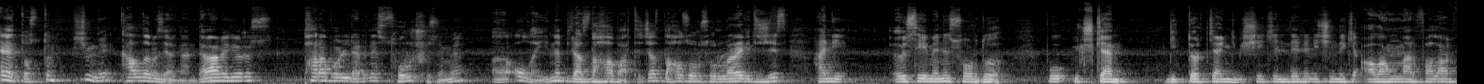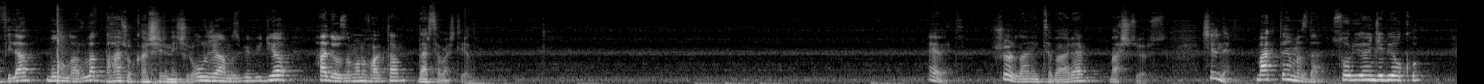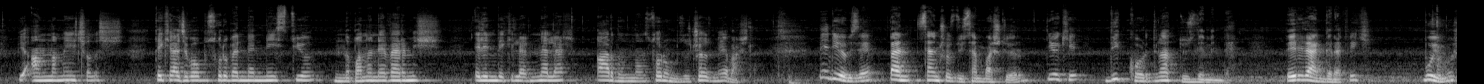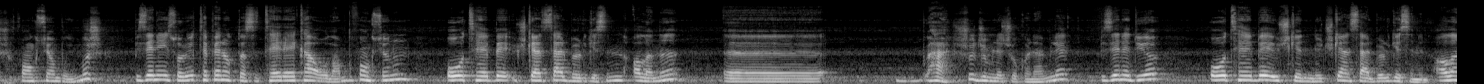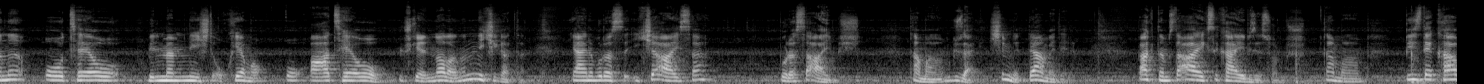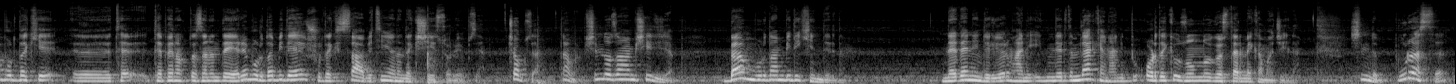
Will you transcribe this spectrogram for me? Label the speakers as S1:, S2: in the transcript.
S1: Evet dostum, şimdi kaldığımız yerden devam ediyoruz. Parabollerde soru çözümü e, olayını biraz daha abartacağız. Daha zor sorulara gideceğiz. Hani ÖSYM'nin sorduğu bu üçgen, dikdörtgen gibi şekillerin içindeki alanlar falan filan bunlarla daha çok haşır neşir olacağımız bir video. Hadi o zaman ufaktan derse başlayalım. Evet. Şuradan itibaren başlıyoruz. Şimdi baktığımızda soruyu önce bir oku. Bir anlamaya çalış. De ki acaba bu soru benden ne istiyor? Bana ne vermiş? Elindekiler neler? Ardından sorumuzu çözmeye başla. Ne diyor bize? Ben sen çözdüysen başlıyorum. Diyor ki dik koordinat düzleminde verilen grafik buymuş. Fonksiyon buymuş. Bize neyi soruyor? Tepe noktası TRK olan bu fonksiyonun OTB üçgensel bölgesinin alanı eee ha şu cümle çok önemli. Bize ne diyor? OTB üçgeninin üçgensel bölgesinin alanı OTO bilmem ne işte okuyamam. O ATO üçgenin alanının iki katı. Yani burası 2A ise burası A'ymış. Tamam güzel. Şimdi devam edelim. Baktığımızda A eksi K'yı bize sormuş. Tamam. Bizde K buradaki e, te- tepe noktasının değeri burada bir de şuradaki sabitin yanındaki şeyi soruyor bize. Çok güzel. Tamam. Şimdi o zaman bir şey diyeceğim. Ben buradan bir dik indirdim. Neden indiriyorum? Hani indirdim derken hani oradaki uzunluğu göstermek amacıyla. Şimdi burası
